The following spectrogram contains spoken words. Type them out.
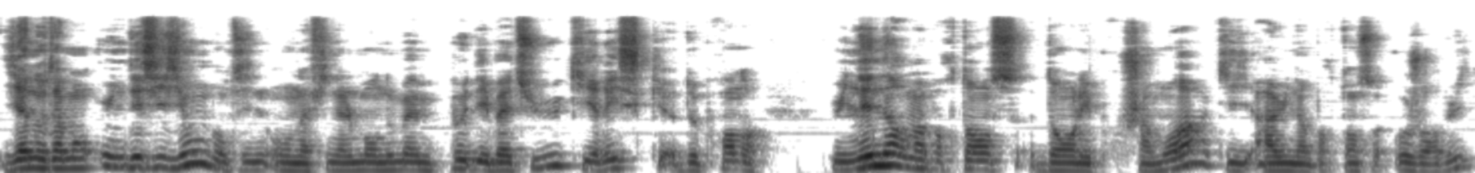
Il y a notamment une décision dont on a finalement nous-mêmes peu débattu, qui risque de prendre une énorme importance dans les prochains mois, qui a une importance aujourd'hui,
